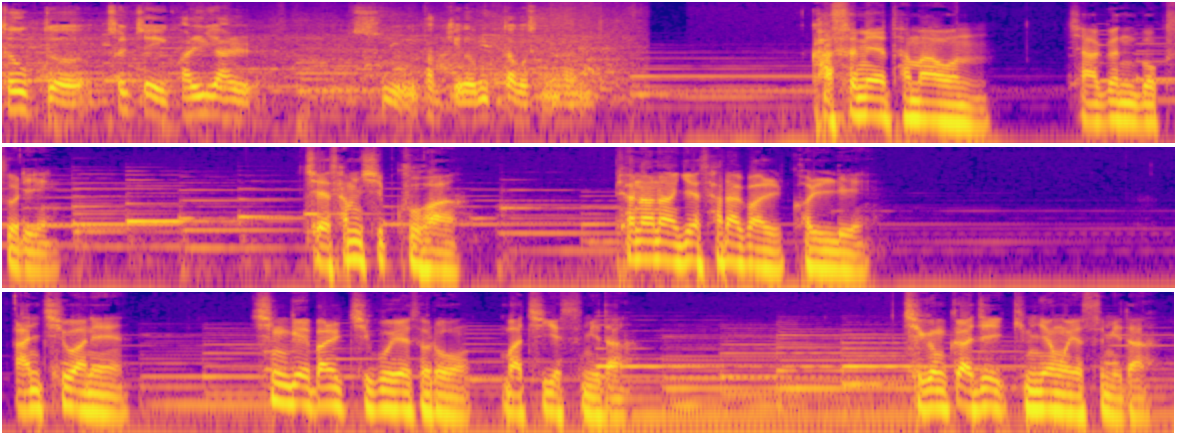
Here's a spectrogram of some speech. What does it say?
더욱더 철저히 관리할 수밖에 없다고 생각합니다. 가슴에 담아온 작은 목소리 제39화 편안하게 살아갈 권리 안치환의 신개발 지구에서로 마치겠습니다. 지금까지 김영호였습니다.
